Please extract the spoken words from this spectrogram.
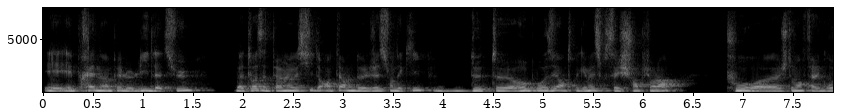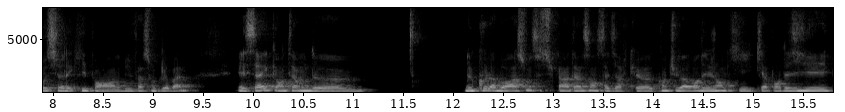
et, prennent un peu le lead là-dessus, bah toi, ça te permet aussi, en termes de gestion d'équipe, de te reposer, entre guillemets, sur ces champions-là pour euh, justement faire grossir l'équipe d'une façon globale. Et c'est vrai qu'en termes de, de collaboration, c'est super intéressant. C'est-à-dire que quand tu vas avoir des gens qui, apportent des idées,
